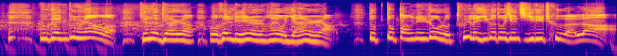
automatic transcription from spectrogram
谷哥？你不知道啊，前两天啊，我和林儿还有妍儿啊，都都帮这肉肉推了一个多星期的车了。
